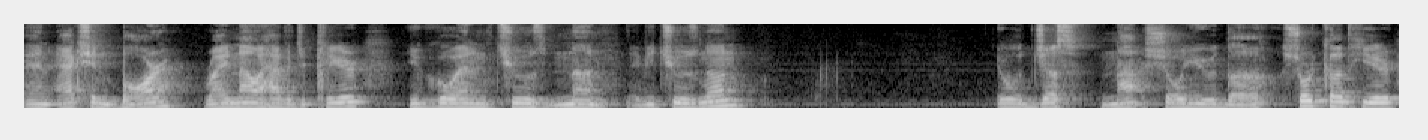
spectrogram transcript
and action bar. Right now I have it to clear. You can go ahead and choose none. If you choose none, it will just not show you the shortcut here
